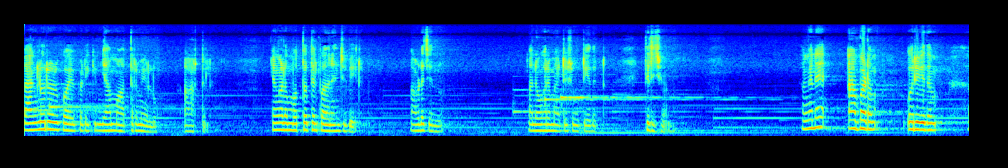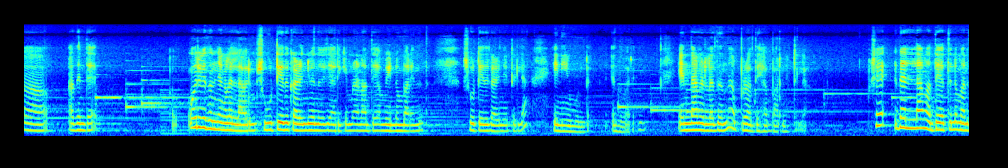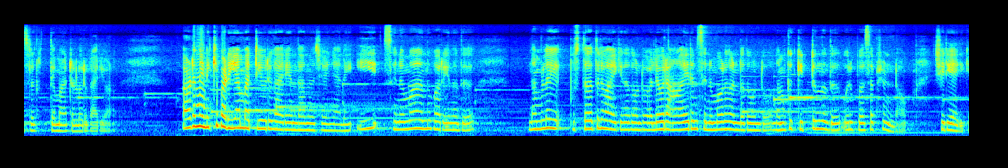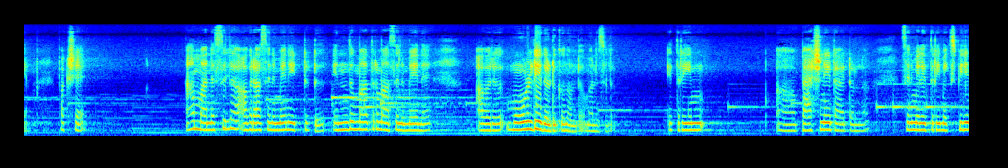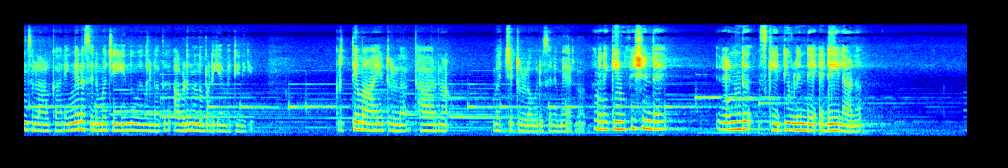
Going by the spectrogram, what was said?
ബാംഗ്ലൂരോട് പോയപ്പോഴേക്കും ഞാൻ മാത്രമേ ഉള്ളൂ ആർട്ടിൽ ഞങ്ങൾ മൊത്തത്തിൽ പതിനഞ്ച് പേര്. അവിടെ ചെന്നു. മനോഹരമായിട്ട് ഷൂട്ട് ചെയ്തിട്ട് തിരിച്ചു വന്നു. അങ്ങനെ ആ പടം ഒരുവിധം അതിന്റെ ഒരുവിധം ഞങ്ങളെല്ലാവരും ഷൂട്ട് ചെയ്ത് കഴിഞ്ഞു എന്ന് വിചാരിക്കുമ്പോഴാണ് അദ്ദേഹം വീണ്ടും പറയുന്നത് ഷൂട്ട് ചെയ്ത് കഴിഞ്ഞിട്ടില്ല ഇനിയുമുണ്ട് എന്ന് പറയുന്നു എന്താണുള്ളതെന്ന് അപ്പോഴും അദ്ദേഹം പറഞ്ഞിട്ടില്ല. പക്ഷേ ഇതെല്ലാം അദ്ദേഹത്തിന്റെ മനസ്സിൽ കൃത്യമായിട്ടുള്ളൊരു കാര്യമാണ്. അവിടെ നിന്ന് എനിക്ക് പഠിക്കാൻ പറ്റിയ ഒരു കാര്യം എന്താണെന്ന് വെച്ച് കഴിഞ്ഞാൽ ഈ സിനിമ എന്ന് പറയുന്നത് നമ്മൾ പുസ്തകത്തിൽ വായിക്കുന്നത് കൊണ്ടോ അല്ലെങ്കിൽ ഒരു ആയിരം സിനിമകൾ കണ്ടതുകൊണ്ടോ നമുക്ക് കിട്ടുന്നത് ഒരു പെർസെപ്ഷൻ ഉണ്ടാവും. ശരിയായിരിക്കാം. പക്ഷേ ആ മനസ്സിൽ അവർ ആ സിനിമേനെ ഇട്ടിട്ട് എന്തുമാത്രം ആ സിനിമേനെ അവർ മോൾഡ് ചെയ്തെടുക്കുന്നുണ്ട് മനസ്സിൽ. ഇത്രയും പാഷനേറ്റ് ആയിട്ടുള്ള സിനിമയിൽ ഇത്രയും എക്സ്പീരിയൻസ് ഉള്ള ആൾക്കാർ എങ്ങനെ സിനിമ ചെയ്യുന്നു എന്നുള്ളത് അവിടെ നിന്ന് പഠിക്കാൻ പറ്റി എനിക്ക്. കൃത്യമായിട്ടുള്ള ധാരണ വച്ചിട്ടുള്ള ഒരു സിനിമയായിരുന്നു അങ്ങനെ കിങ് ഫിഷിന്റെ രണ്ട് സ്കെഡ്യൂളിന്റെ ഇടയിലാണ്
